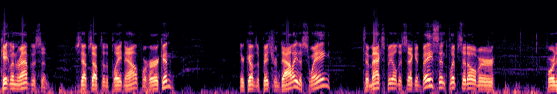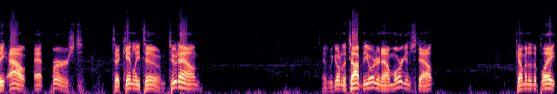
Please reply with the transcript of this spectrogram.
Caitlin Rasmussen steps up to the plate now for Hurricane. Here comes a pitch from Dally. The swing to Maxfield at second base and flips it over for the out at first to Kinley Toon. Two down. As we go to the top of the order now, Morgan Stout coming to the plate.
